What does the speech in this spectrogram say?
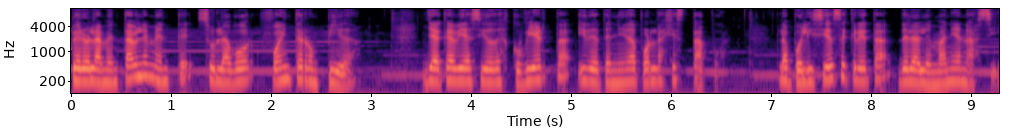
pero lamentablemente su labor fue interrumpida, ya que había sido descubierta y detenida por la Gestapo, la policía secreta de la Alemania nazi.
